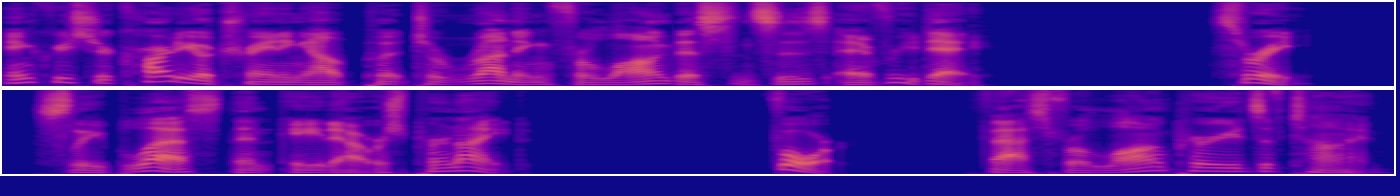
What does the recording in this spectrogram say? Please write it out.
increase your cardio training output to running for long distances every day. Three, sleep less than eight hours per night. Four, fast for long periods of time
